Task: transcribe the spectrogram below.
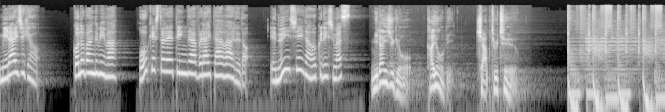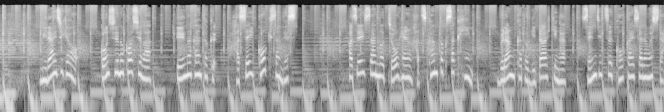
未来授業。この番組はオーケストレーティング・ア・ブライター・ワールド NEC がお送りします。未来授業火曜日チャプター未来授業。今週の講師は映画監督長谷幸喜さんです。長谷さんの長編初監督作品ブランカとギター弾きが先日公開されました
